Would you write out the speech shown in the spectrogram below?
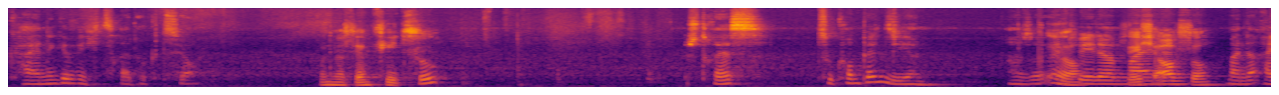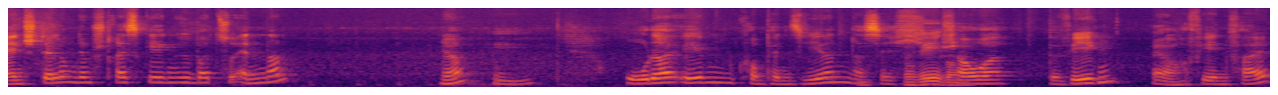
keine Gewichtsreduktion. Und was empfiehlst du? Stress zu kompensieren. Also Ja, entweder meine, so. meine Einstellung dem Stress gegenüber zu ändern, ja, oder eben kompensieren, dass ich Bewegung. schaue, bewegen, Ja. auf jeden Fall.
